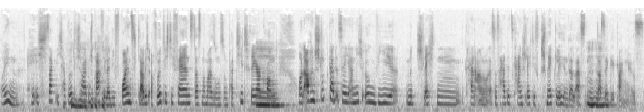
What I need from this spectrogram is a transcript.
freuen. Hey, ich sag, ich habe wirklich heute einen Sprachfehler. Die freuen sich, glaube ich, auch wirklich die Fans, dass nochmal so ein Sympathieträger mm. kommt. Und auch in Stuttgart ist er ja nicht irgendwie mit schlechten, keine Ahnung, also es hat jetzt kein schlechtes Geschmäckle hinterlassen, mhm. dass er gegangen ist,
